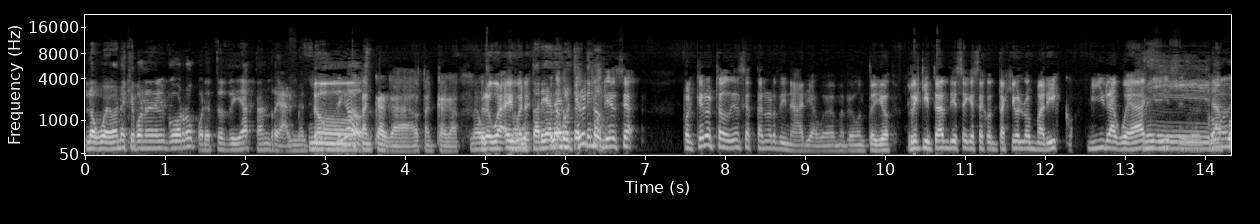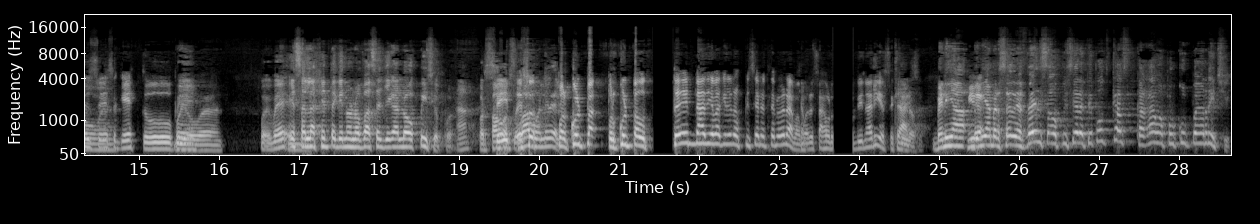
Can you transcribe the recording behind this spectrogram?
los hueones que ponen el gorro por estos días están realmente No, complicados. están cagados, están cagados. Me- Pero, güey, me bueno, gustaría leer ¿por un qué nuestra testimonio. audiencia, ¿por qué nuestra audiencia es tan ordinaria, weón? Me pregunto yo. Ricky Tan dice que se contagió en los mariscos. Mira, weá, ¿qué dice, weón? ¿Cómo po, dice weón. eso? Qué estúpido, Pues, weón. Pues, ve, esa es la gente que no nos va a hacer llegar los auspicios, pues. ¿ah? Por favor, Sí, pues, eso, por culpa, por culpa de ustedes nadie va a querer auspiciar este programa, por esas ordinarias. Claro. Venía, Mira. venía Mercedes-Benz a auspiciar este podcast, cagamos por culpa de Richie.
